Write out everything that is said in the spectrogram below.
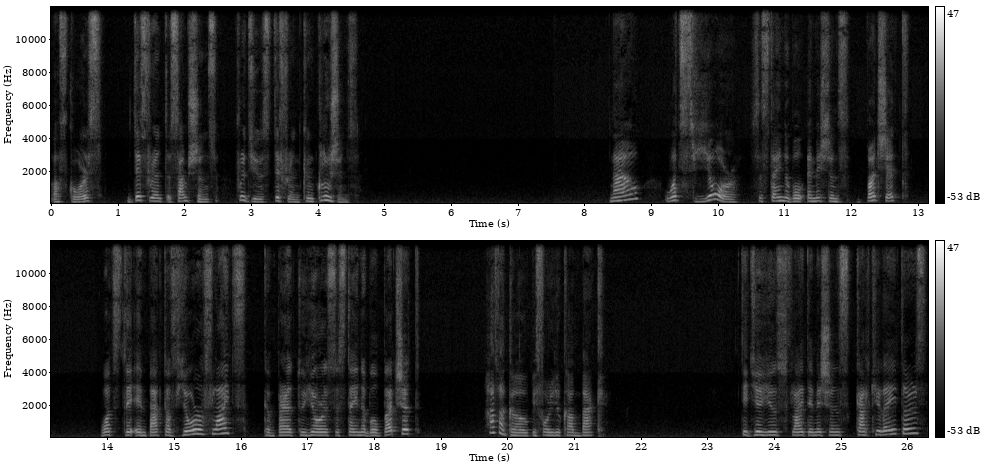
Of course, different assumptions produce different conclusions. Now, what's your sustainable emissions budget. What's the impact of your flights compared to your sustainable budget? Have a go before you come back. Did you use flight emissions calculators?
